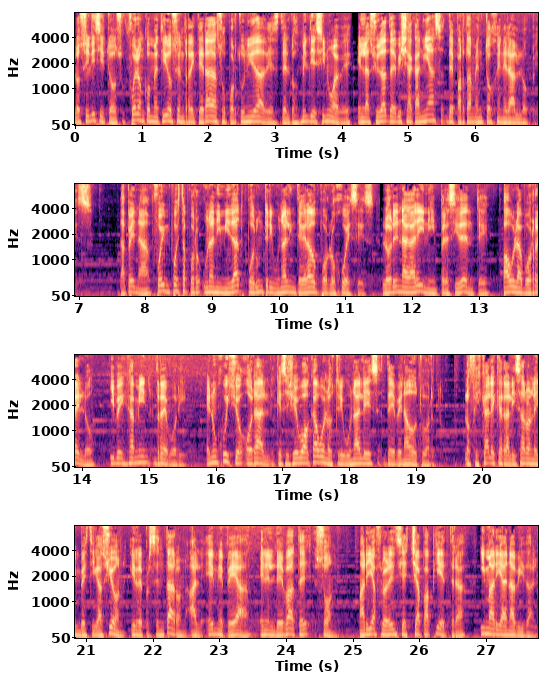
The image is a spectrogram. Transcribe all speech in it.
Los ilícitos fueron cometidos en reiteradas oportunidades del 2019 en la ciudad de Villa Cañas, departamento General López. La pena fue impuesta por unanimidad por un tribunal integrado por los jueces Lorena Garini, presidente, Paula Borrello y Benjamín Rebori, en un juicio oral que se llevó a cabo en los tribunales de Venado Tuerto. Los fiscales que realizaron la investigación y representaron al MPA en el debate son María Florencia Chapa Pietra y Mariana Vidal.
